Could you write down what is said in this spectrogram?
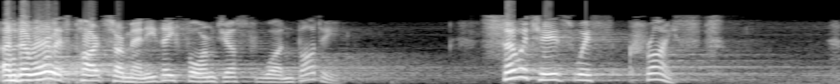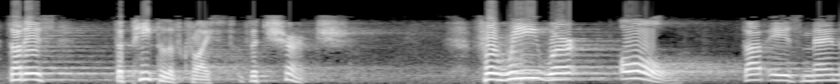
And though all its parts are many, they form just one body. So it is with Christ. That is, the people of Christ, the church. For we were all, that is, men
